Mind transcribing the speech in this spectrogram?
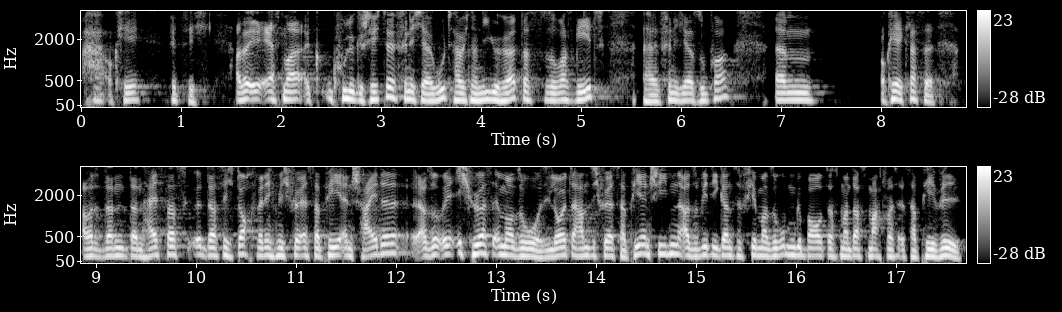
Ah, okay, witzig. Also erstmal coole Geschichte, finde ich ja gut, habe ich noch nie gehört, dass sowas geht. Äh, finde ich ja super. Ähm, Okay, klasse. Aber dann, dann heißt das, dass ich doch, wenn ich mich für SAP entscheide, also ich höre es immer so, die Leute haben sich für SAP entschieden, also wird die ganze Firma so umgebaut, dass man das macht, was SAP will.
